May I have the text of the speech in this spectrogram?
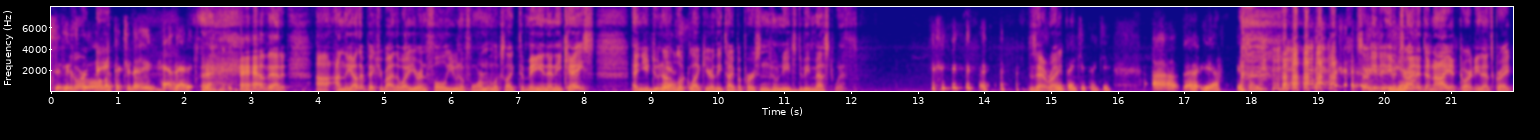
sent me to Courtney. school, like picture day, have at it. have at it. Uh, on the other picture, by the way, you're in full uniform. It looks like to me, in any case, and you do not Yes. look like you're the type of person who needs to be messed with. Is that right? Thank you, thank you. Uh, uh, yeah, it's right. So you didn't even try to deny it, Courtney. That's great.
